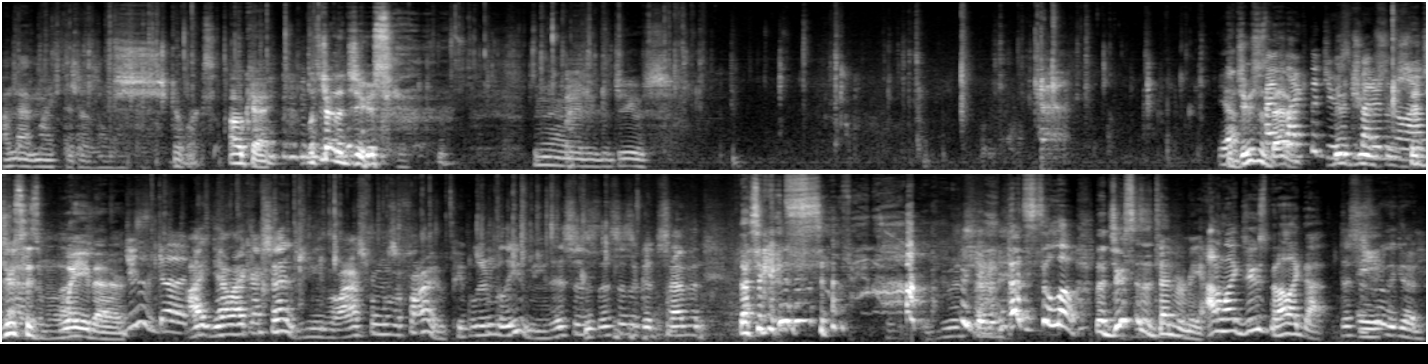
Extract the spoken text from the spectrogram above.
On that mic that doesn't. Shh, it works. Okay, let's try the juice. No, I need the juice. Yeah. The juice is better. I better. like the juice, The better juice than the is- the juice one. is than way better. The juice is good. I yeah, like I said, the last one was a five. People didn't believe me. This is this is a good seven. That's a good seven. Good seven. That's still low. The juice is a 10 for me. I don't like juice, but I like that. This is really good.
